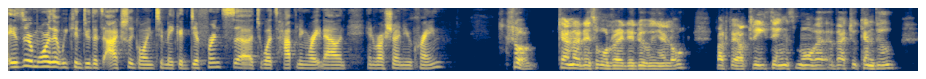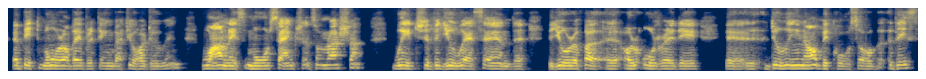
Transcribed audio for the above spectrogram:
is there more that we can do that's actually going to make a difference to what's happening right now in, in Russia and Ukraine? Sure. Canada is already doing a lot, but there are three things more that you can do, a bit more of everything that you are doing. One is more sanctions on Russia, which the US and uh, Europe uh, are already uh, doing now because of this.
